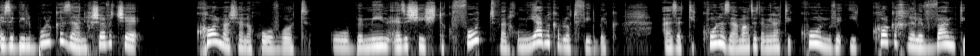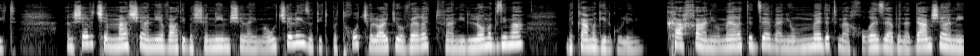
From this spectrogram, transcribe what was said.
איזה בלבול כזה, אני חושבת שכל מה שאנחנו עוברות הוא במין איזושהי השתקפות, ואנחנו מיד מקבלות פידבק. אז התיקון הזה, אמרת את המילה תיקון, והיא כל כך רלוונטית. אני חושבת שמה שאני עברתי בשנים של האימהות שלי, זאת התפתחות שלא הייתי עוברת, ואני לא מגזימה, בכמה גלגולים. ככה אני אומרת את זה, ואני עומדת מאחורי זה. הבן אדם שאני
